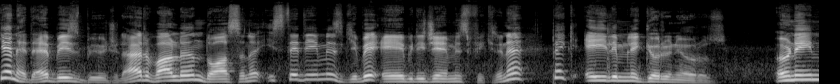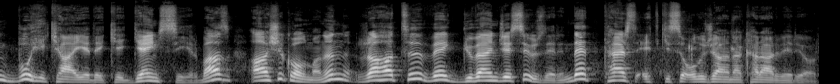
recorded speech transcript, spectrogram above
Yine de biz büyücüler varlığın doğasını istediğimiz gibi eğebileceğimiz fikrine pek eğilimli görünüyoruz. Örneğin bu hikayedeki genç sihirbaz aşık olmanın rahatı ve güvencesi üzerinde ters etkisi olacağına karar veriyor.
